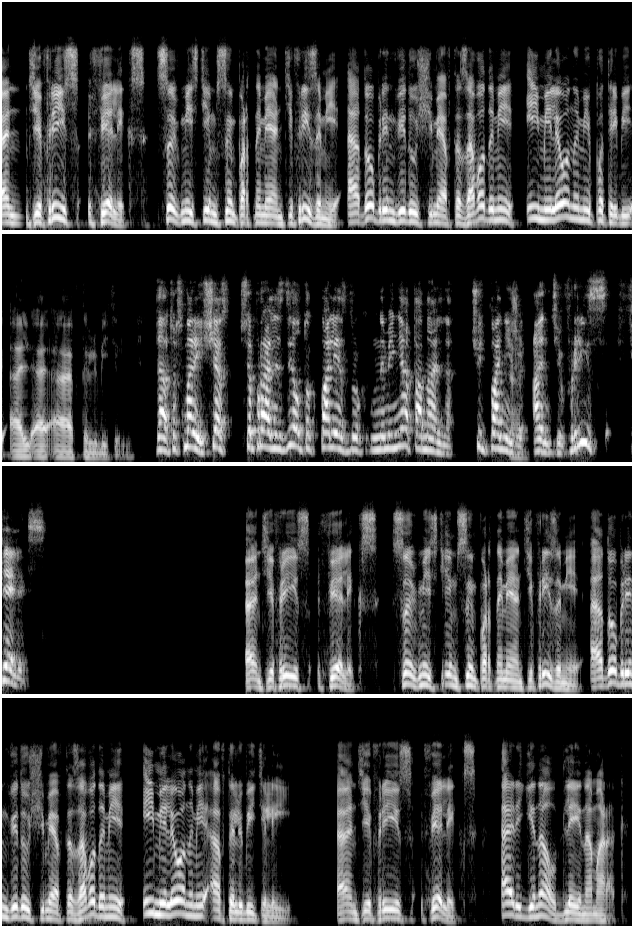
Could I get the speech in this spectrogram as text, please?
Антифриз «Феликс» совместим с импортными антифризами, одобрен ведущими автозаводами и миллионами потреби... а- а- автолюбителей. Да, только смотри, сейчас все правильно сделал, только полез вдруг на меня тонально, чуть пониже. Антифриз Феликс. Антифриз «Феликс» совместим с импортными антифризами, одобрен ведущими автозаводами и миллионами автолюбителей. Антифриз «Феликс» – оригинал для иномарок.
